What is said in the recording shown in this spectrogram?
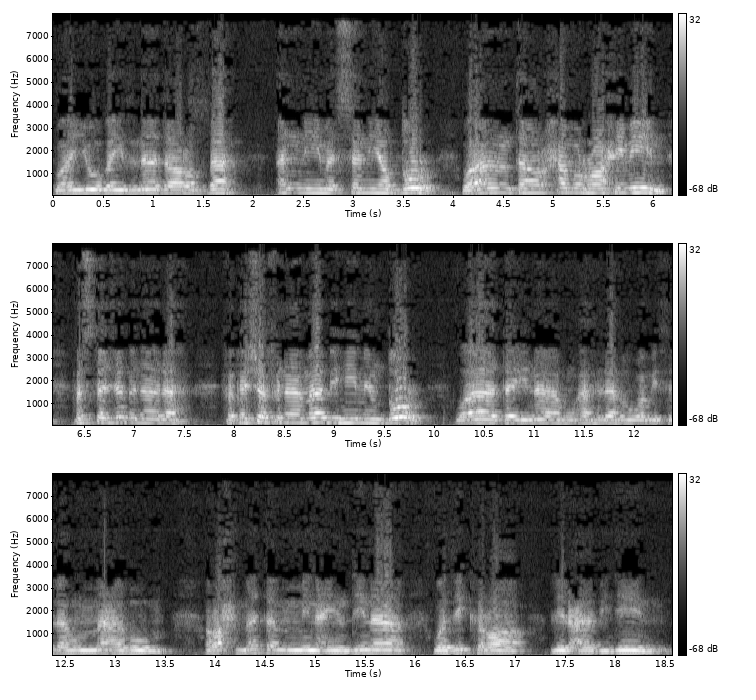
وأيوب إذ نادى ربه أني مسني الضر وأنت أرحم الراحمين. فاستجبنا له فكشفنا ما به من ضر وآتيناه أهله ومثلهم معهم رحمة من عندنا وذكرى للعابدين.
